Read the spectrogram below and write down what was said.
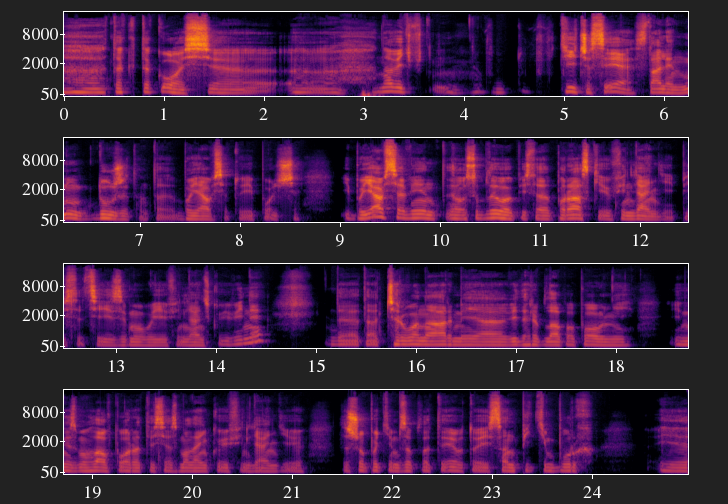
Е, Так, так ось, е, е, навіть в, в, в ті часи Сталін ну, дуже там, та, боявся тої Польщі. І боявся він, особливо після поразки у Фінляндії, після цієї зимової фінляндської війни, де та Червона армія відгребла по повній і не змогла впоратися з маленькою Фінляндією, за що потім заплатив той Санкт-Петербург і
